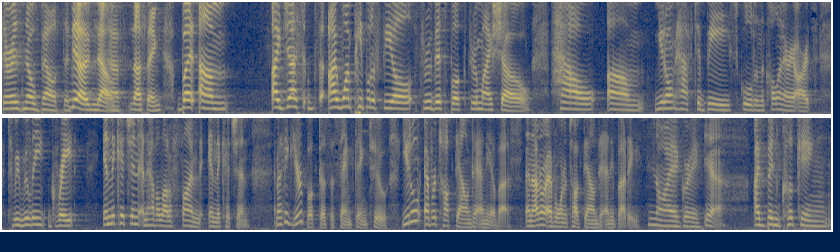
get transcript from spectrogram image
There is no belt that. Yeah, no, nothing. But um, I just I want people to feel through this book, through my show, how um, you don't have to be schooled in the culinary arts to be really great in the kitchen and have a lot of fun in the kitchen. And I think your book does the same thing too. You don't ever talk down to any of us, and I don't ever want to talk down to anybody. No, I agree. Yeah. I've been cooking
